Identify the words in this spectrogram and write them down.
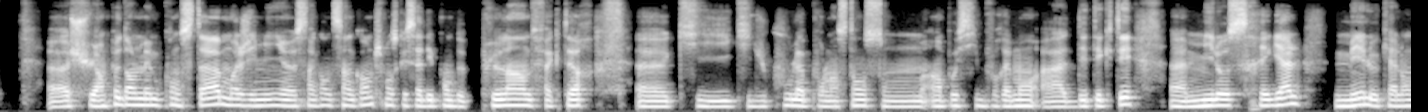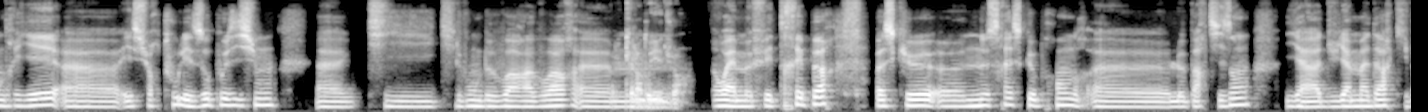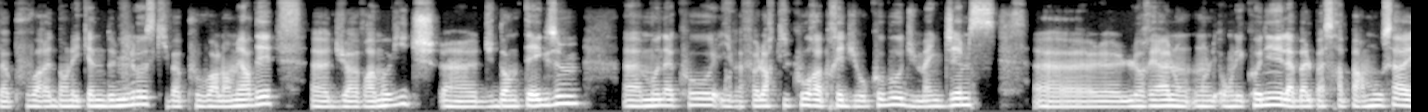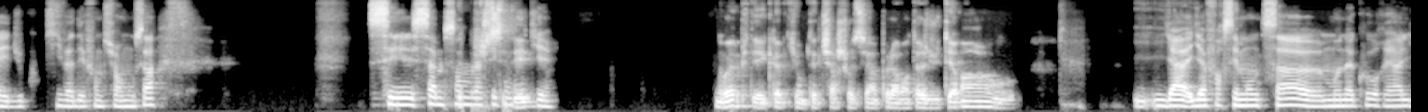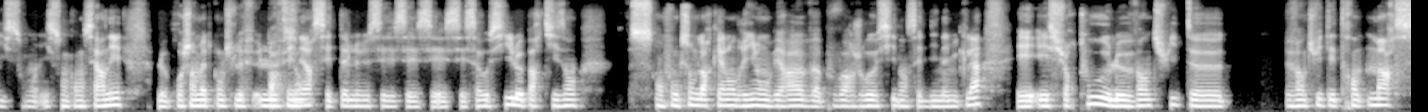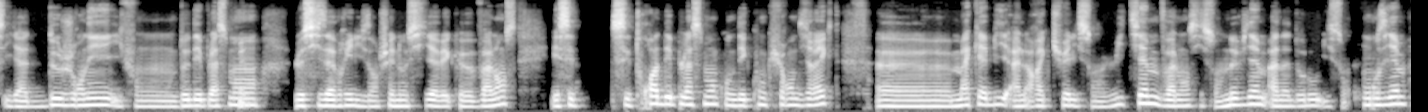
Euh, je suis un peu dans le même constat. Moi, j'ai mis euh, 50-50. Je pense que ça dépend de plein de facteurs euh, qui, qui, du coup, là, pour l'instant, sont impossibles vraiment à détecter. Euh, Milos régale, mais le calendrier euh, et surtout les oppositions euh, qui- qu'ils vont devoir avoir, Le calendrier est euh, dur. Ouais, me fait très peur parce que euh, ne serait-ce que prendre euh, le partisan. Il y a du Yamadar qui va pouvoir être dans les cannes de Milos, qui va pouvoir l'emmerder, euh, du Avramovic, du Dante Exum. Monaco, il va falloir qu'il court après du Okobo, du Mike James. Le Real, on, on- on les connaît. La balle passera par Moussa et du coup, qui va défendre sur Moussa? C'est, ça me semble assez compliqué. Ouais, puis des clubs qui ont peut-être cherché aussi un peu l'avantage du terrain ou Il y a, il y a forcément de ça. euh, Monaco, Real, ils sont, ils sont concernés. Le prochain match contre le, le Fener, partisan. c'est ça aussi. Le Partizan, s- en fonction de leur calendrier, on verra, va pouvoir jouer aussi dans cette dynamique-là. Et, et surtout, le 28, euh, 28 et 30 mars, il y a deux journées, ils font deux déplacements. Oui, Le 6 avril, ils enchaînent aussi avec euh, Valence. Et c'est ces trois déplacements contre des concurrents directs. Euh, Maccabi, à l'heure actuelle, ils sont huitième. Valence, ils sont neuvième. Anadolu, ils sont onzième.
